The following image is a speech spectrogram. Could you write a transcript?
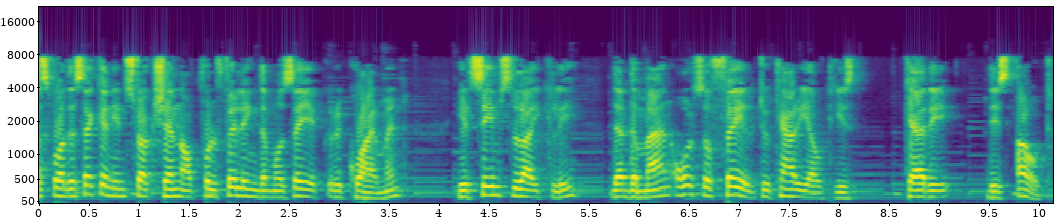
as for the second instruction of fulfilling the Mosaic requirement, it seems likely that the man also failed to carry out his carry this out.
